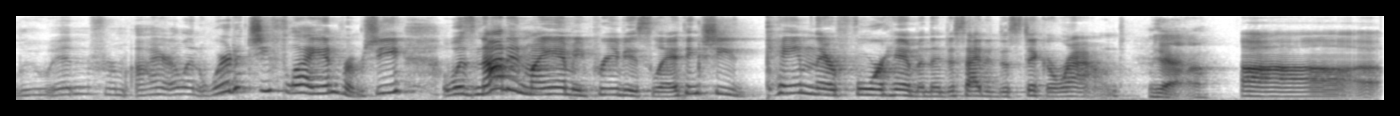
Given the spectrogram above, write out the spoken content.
flew in from Ireland. Where did she fly in from? She was not in Miami previously. I think she came there for him and then decided to stick around. yeah Uh,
